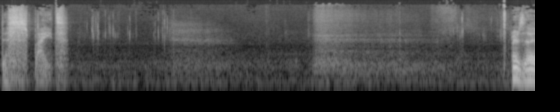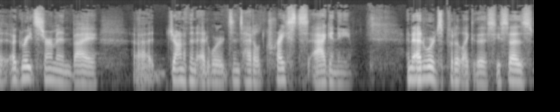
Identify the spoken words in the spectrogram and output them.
despite. There's a, a great sermon by uh, Jonathan Edwards entitled Christ's Agony. And Edwards put it like this He says,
